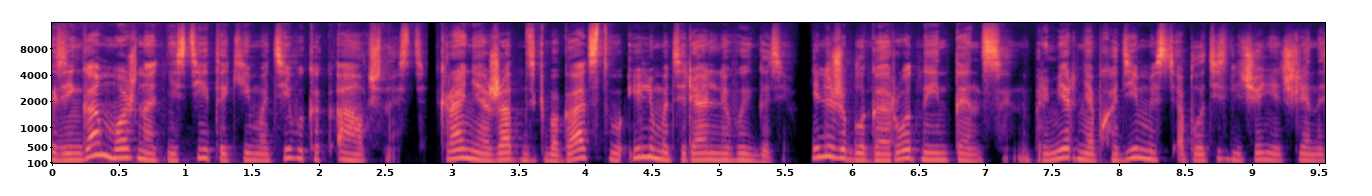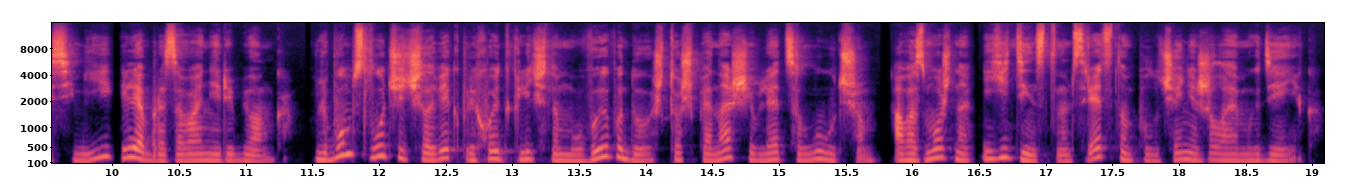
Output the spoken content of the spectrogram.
К деньгам можно отнести и такие мотивы, как алчность, крайняя жадность к богатству или материальной выгоде, или же благородные интенции, например, необходимость оплатить лечение члена семьи или образование ребенка. В любом случае человек приходит к личному выводу, что шпионаж является лучшим, а возможно и единственным средством получения желаемых денег.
